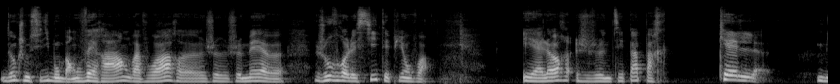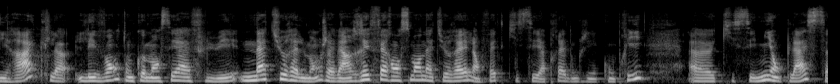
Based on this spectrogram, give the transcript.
Donc, je me suis dit, bon, bah, on verra, on va voir. Je, mets, j'ouvre le site et puis on voit. Et alors, je ne sais pas par quel miracle, les ventes ont commencé à affluer naturellement. J'avais un référencement naturel, en fait, qui s'est, après, donc j'ai compris, qui s'est mis en place.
